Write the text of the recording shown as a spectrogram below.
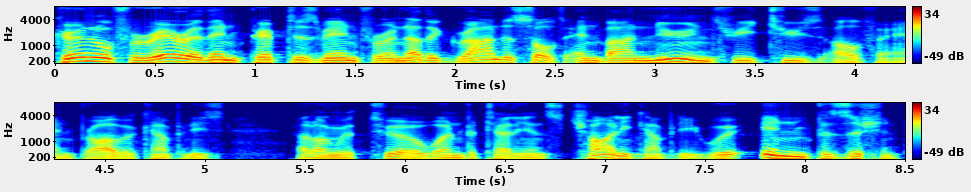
Colonel Ferreira then prepped his men for another ground assault, and by noon, 3 2's Alpha and Bravo companies, along with 201 Battalion's Charlie Company, were in position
